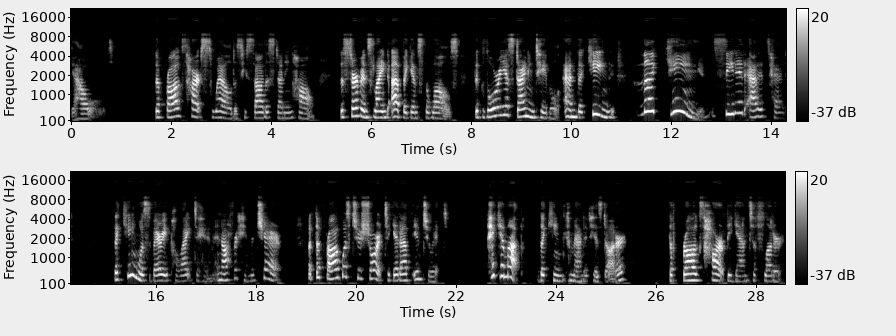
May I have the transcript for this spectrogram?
scowled. The frog's heart swelled as he saw the stunning hall, the servants lined up against the walls, the glorious dining table, and the king, the king, seated at its head. The king was very polite to him and offered him a chair, but the frog was too short to get up into it. Pick him up, the king commanded his daughter. The frog's heart began to flutter.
